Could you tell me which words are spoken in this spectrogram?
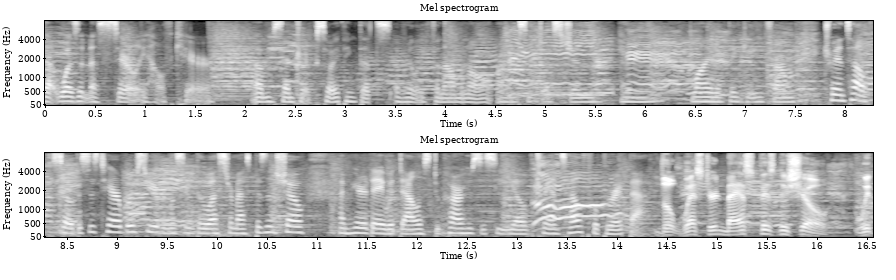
that wasn't necessarily healthcare um, centric. So I think that's a really phenomenal um, suggestion and line of thinking from Trans Health. So this is Tara Brewster. You've been listening to the Western Mass Business Show. I'm here today with Dallas Ducar, who's the CEO of Trans Health. We'll be right back. The Western Mass Business Show with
